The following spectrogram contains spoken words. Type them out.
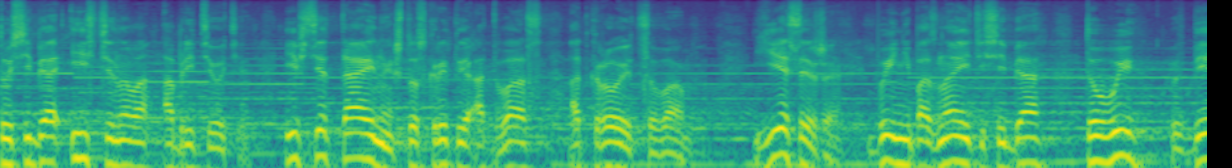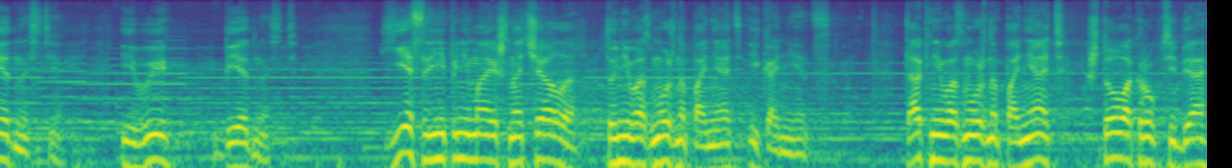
то себя истинного обретете, и все тайны, что скрыты от вас, откроются вам. Если же вы не познаете себя, то вы в бедности, и вы бедность. Если не понимаешь начало, то невозможно понять и конец. Так невозможно понять, что вокруг тебя,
